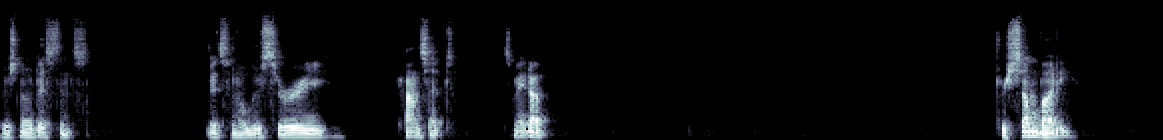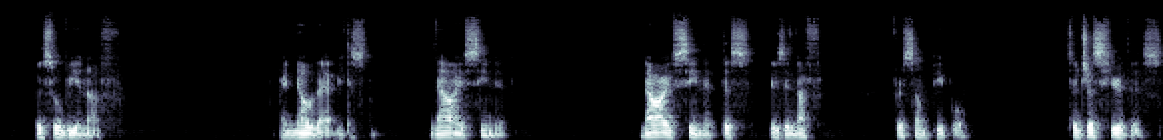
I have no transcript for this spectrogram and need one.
There's no distance. It's an illusory concept. It's made up. For somebody, this will be enough. I know that because now I've seen it. Now I've seen that this is enough for some people to just hear this.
